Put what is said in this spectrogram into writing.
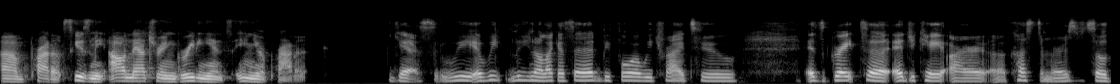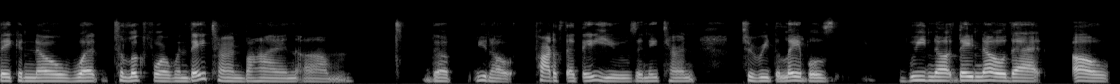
um, product, excuse me, all natural ingredients in your product. Yes, we we you know, like I said before, we try to. It's great to educate our uh, customers so they can know what to look for when they turn behind um, the you know products that they use and they turn to read the labels. We know they know that oh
